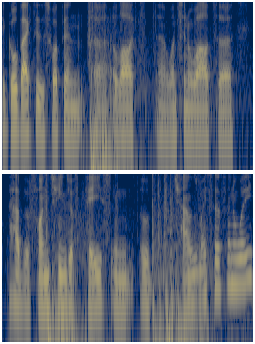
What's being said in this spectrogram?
I go back to this weapon uh, a lot uh, once in a while to have a fun change of pace and challenge myself in a way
